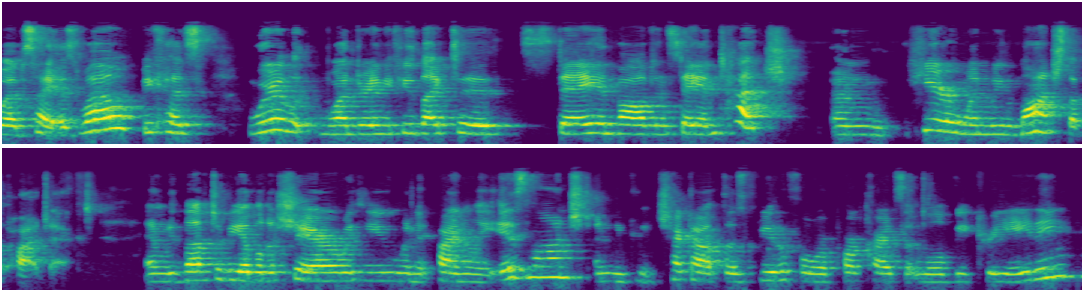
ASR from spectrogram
website as well because we're wondering if you'd like to stay involved and stay in touch and here when we launch the project. And we'd love to be able to share with you when it finally is launched and you can check out those beautiful report cards that we'll be creating.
